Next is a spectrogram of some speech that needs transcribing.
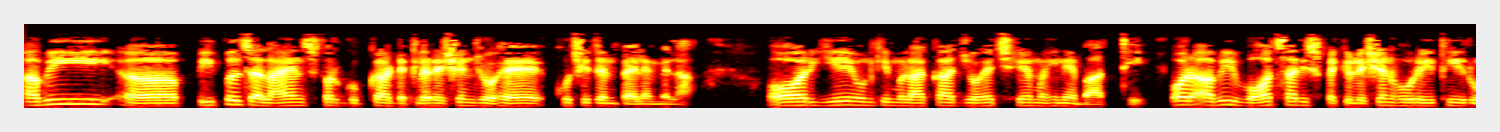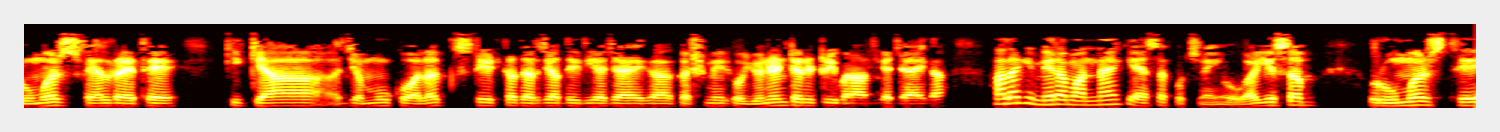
अभी people's alliance for Gupkar declaration जो है, कुछ ही दिन पहले मिला और ये उनकी मुलाकात जो है छह महीने बाद थी। और अभी बहुत सारी स्पेकुलेशन हो रही थी रूमर्स फैल रहे थे कि क्या जम्मू को अलग स्टेट का दर्जा दे दिया जाएगा, कश्मीर को यूनियन टेरिटरी बना दिया जाएगा। हालाँकि मेरा मानना है कि ऐसा कुछ नहीं होगा। ये सब रूमर्स थे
